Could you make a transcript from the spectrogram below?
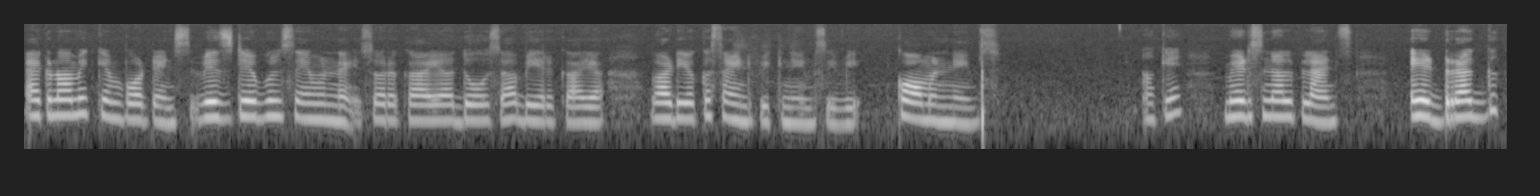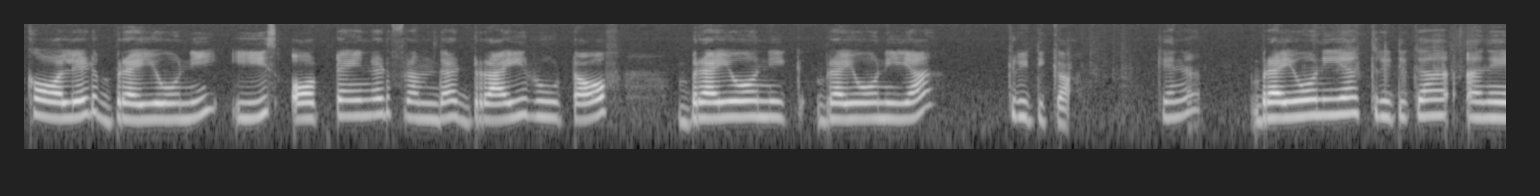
ఎకనామిక్ ఇంపార్టెన్స్ వెజిటేబుల్స్ ఏమున్నాయి? సొరకాయ దోశ బీరకాయ వాటి యొక్క సైంటిఫిక్ నేమ్స్ ఇవి. Common names okay medicinal plants a drug called bryony is obtained from the dry root of బ్రయోనిక్ బ్రయోనియా క్రిటికా ఓకేనా బ్రయోనియా క్రిటికా అనే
